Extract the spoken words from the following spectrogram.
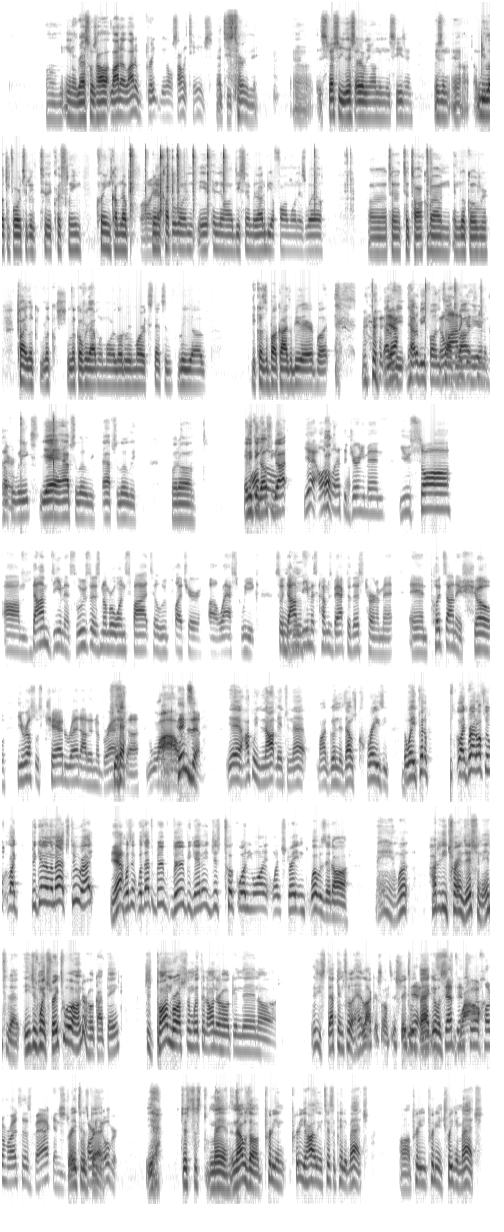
um, you know, wrestlers. A lot of a lot of great, you know, solid teams at this tournament, uh, especially this early on in the season. There's an, you know, I'll be looking forward to the to the Cliff Keen Clean coming up oh, in yeah. a couple in in uh, December. That'll be a fun one as well uh, to to talk about and, and, look over. Probably look look look over that one more a little bit more extensively uh, because the Buckeyes will be there. But that'll yeah. be that'll be fun to talk about here in a couple there. weeks. Yeah, absolutely, absolutely. But um, anything also, else you got? Yeah. Also oh. at the Journeyman, you saw um, Dom Demas lose his number one spot to Luke Pletcher uh, last week. So Dom Mhm. Demas comes back to this tournament and puts on a show. He wrestles Chad Red out of Nebraska, Wow. pins him. Yeah, how can we not mention that? My goodness, that was crazy. The way he pinned him, like right off the like beginning of the match too, right? Yeah, Was it was that the very very beginning? He just took what he wanted, went straight and what was it? Uh, man, what? How did he transition into that? He just went straight to an underhook, I think. Just bum rushed him with an underhook, and then uh, did he step into a headlock or something straight to yeah, his back? he It was stepped into wow. it, put him right to his back, and straight to his party back. over. Yeah, just just man, and that was a pretty pretty highly anticipated match. Uh, pretty pretty intriguing match.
